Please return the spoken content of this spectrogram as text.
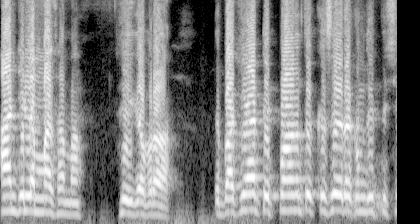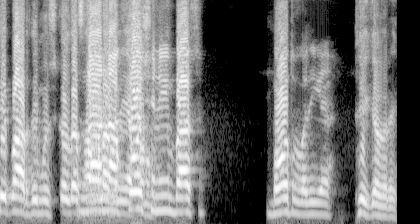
ਹਾਂਜੀ ਲੰਮਾ ਸਮਾਂ। ਠੀਕ ਆ ਭਰਾ। ਤੇ ਬਾਕੀਆਂ ਟਿੱਪਾਂ ਤੇ ਕਿਸੇ ਰਕਮ ਦੀ ਪਿੱਛੇ ਭਾਰ ਦੀ ਮੁਸ਼ਕਲ ਦਾ ਨਾ ਸਾਹਮਣਾ ਨਾ ਨਹੀਂ ਕੁਛ ਨਹੀਂ ਬਸ ਬਹੁਤ ਵਧੀਆ। ਠੀਕ ਆ ਵੀਰੇ।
